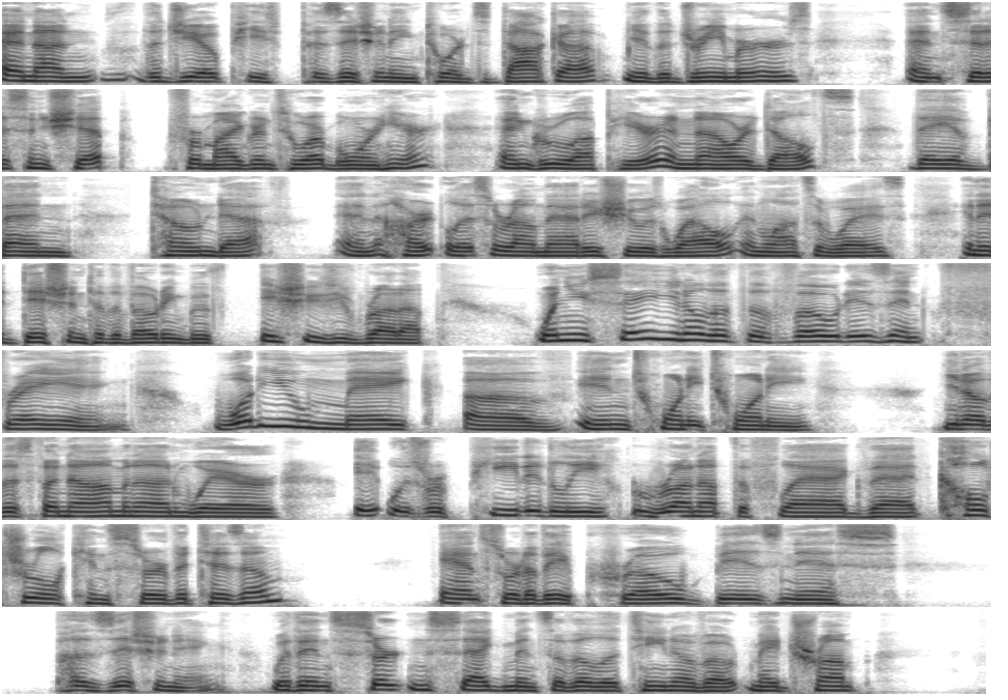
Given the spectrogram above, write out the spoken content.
And on the GOP's positioning towards DACA, you know, the Dreamers and citizenship for migrants who are born here and grew up here and now are adults, they have been tone deaf and heartless around that issue as well in lots of ways, in addition to the voting booth issues you've brought up. When you say, you know, that the vote isn't fraying, what do you make of in 2020, you know, this phenomenon where it was repeatedly run up the flag that cultural conservatism and sort of a pro business positioning within certain segments of the Latino vote made Trump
